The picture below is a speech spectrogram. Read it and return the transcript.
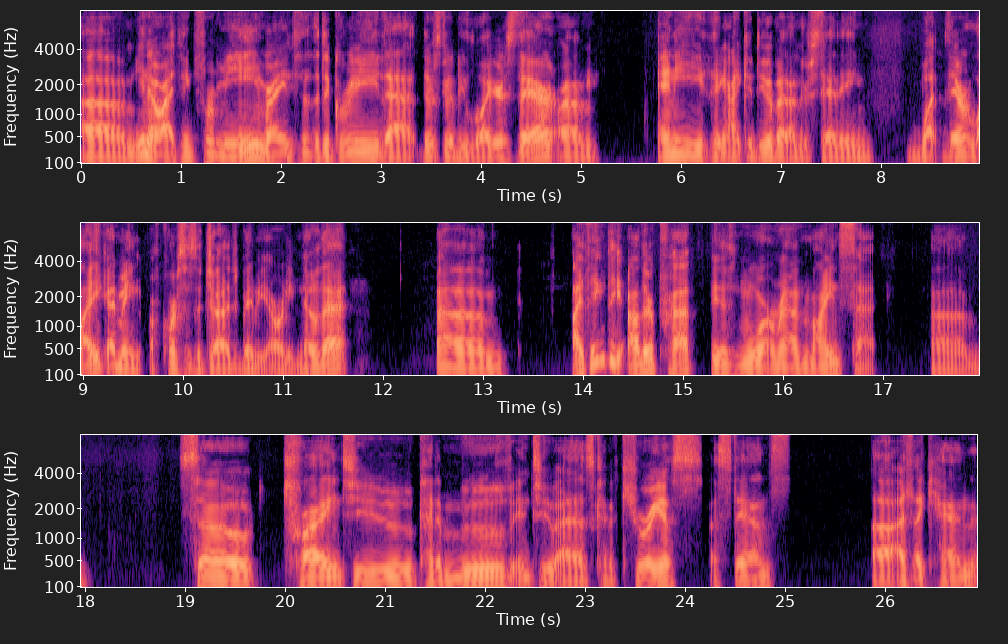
Um, you know, I think for me, right, to the degree that there's going to be lawyers there, um, anything I could do about understanding what they're like. I mean, of course, as a judge, maybe I already know that. Um, I think the other prep is more around mindset. Um, so trying to kind of move into as kind of curious a stance uh, as I can.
